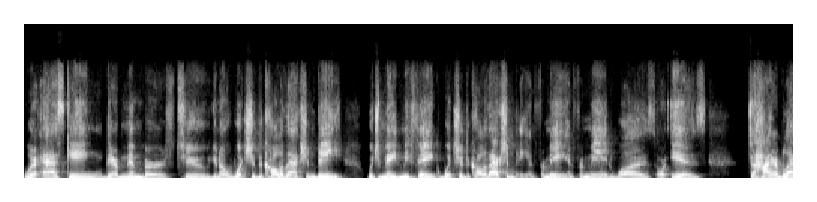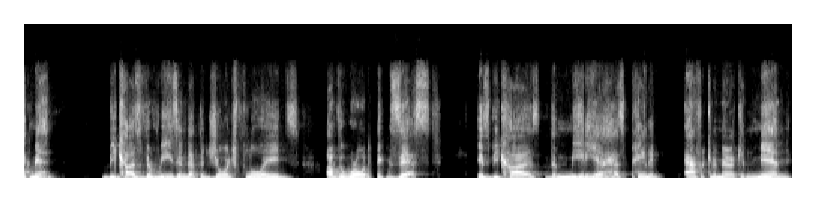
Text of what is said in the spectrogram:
were asking their members to, you know, what should the call of action be? Which made me think, what should the call of action be? And for me, and for me, it was or is to hire Black men. Because the reason that the George Floyds of the world exist is because the media has painted African American men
